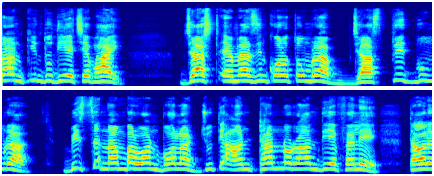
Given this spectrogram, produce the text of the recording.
রান কিন্তু দিয়েছে ভাই। জাস্ট অ্যামাজিন করো তোমরা জাসপ্রীত বুমরা বিশ্বের নাম্বার ওয়ান বলার যদি আটান্ন রান দিয়ে ফেলে, তাহলে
